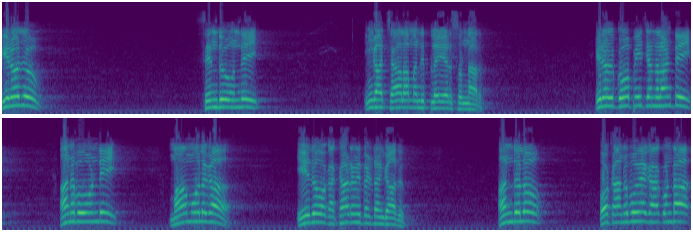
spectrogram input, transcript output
ఈరోజు సింధు ఉంది. ఇంకా చాలామంది ప్లేయర్స్ ఉన్నారు. ఈరోజు గోపీచంద్ లాంటి అనుభవం ఉండి మామూలుగా ఏదో ఒక అకాడమీ పెట్టడం కాదు. అందులో ఒక అనుభవమే కాకుండా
